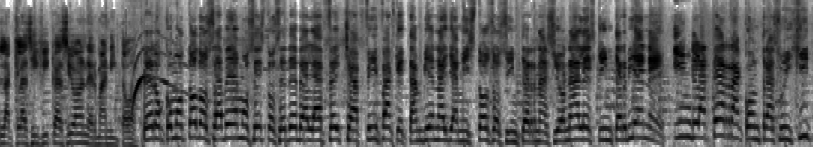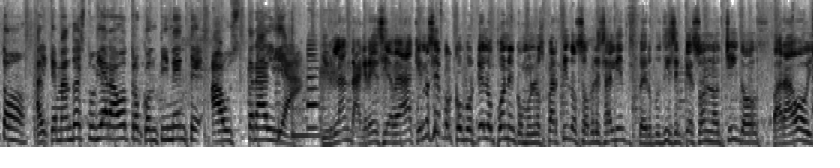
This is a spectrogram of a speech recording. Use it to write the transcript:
la clasificación, hermanito. Pero como todos sabemos, esto se debe a la fecha FIFA que también hay amistosos internacionales que interviene. Inglaterra contra su hijito, al que mandó a estudiar a otro continente, Australia. Irlanda, Grecia, ¿verdad? Que no sé por, por qué lo ponen como en los partidos sobresalientes, pero pues dicen que son los chidos para hoy.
